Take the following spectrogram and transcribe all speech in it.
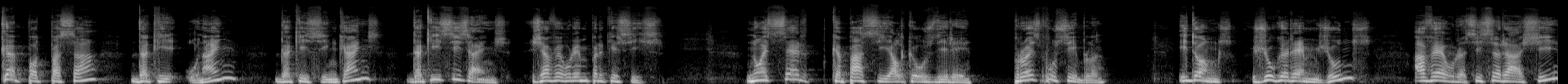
Què pot passar d'aquí un any, d'aquí cinc anys, d'aquí sis anys? Ja veurem per què sis. No és cert que passi el que us diré, però és possible. I doncs jugarem junts a veure si serà així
